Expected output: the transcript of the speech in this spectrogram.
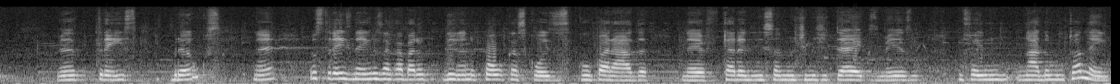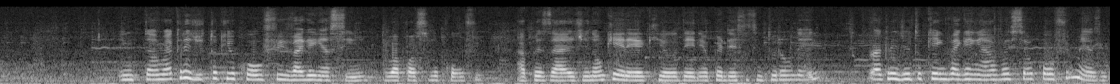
né, três brancos, né, os três negros acabaram ganhando poucas coisas comparada, né, ficaram ali só time de tags mesmo, não foi nada muito além. Então eu acredito que o Kofi vai ganhar sim, eu aposto no Kofi, apesar de não querer que o Daniel perdesse o cinturão dele. Eu acredito que quem vai ganhar vai ser o Kofi mesmo.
